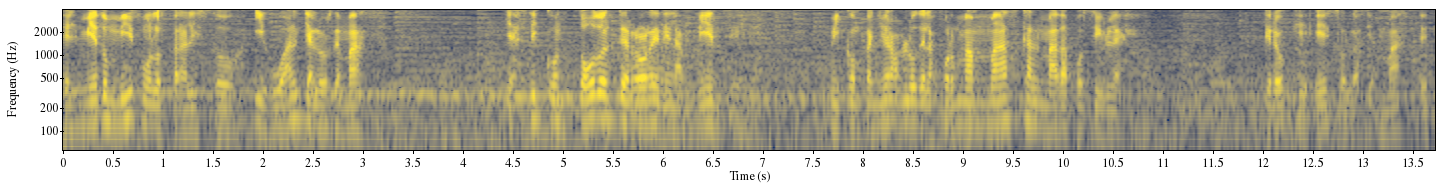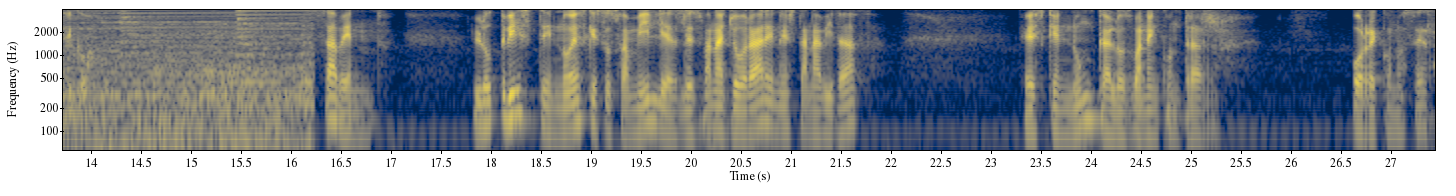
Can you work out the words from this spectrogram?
el miedo mismo los paralizó, igual que a los demás. Y así con todo el terror en el ambiente, mi compañero habló de la forma más calmada posible. Creo que eso lo hacía más tétrico. Saben, lo triste no es que sus familias les van a llorar en esta Navidad. Es que nunca los van a encontrar o reconocer.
